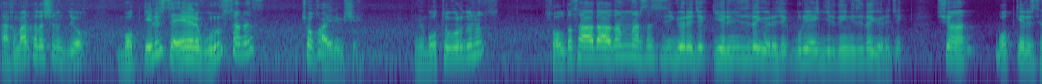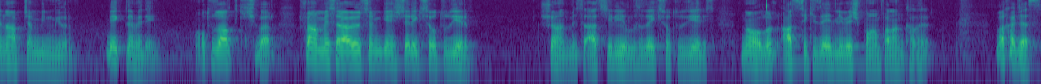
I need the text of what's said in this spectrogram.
Takım arkadaşınız yok. Bot gelirse eğer vurursanız çok ayrı bir şey. Şimdi botu vurdunuz. Solda sağda adam varsa sizi görecek, yerinizi de görecek, buraya girdiğinizi de görecek. Şu an bot gelirse ne yapacağım bilmiyorum. Beklemedeyim. 36 kişi var. Şu an mesela ölsem gençler eksi 30 yerim. Şu an mesela askeri yıldızı da eksi 30 yeriz. Ne olur? Az 8'e 55 puan falan kalır. Bakacağız.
